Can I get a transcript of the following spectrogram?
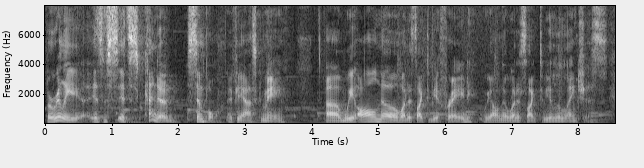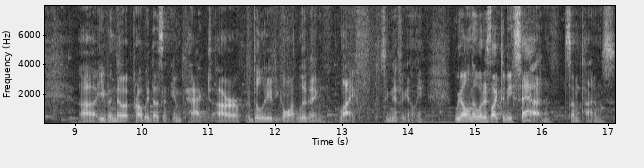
but really, it's it's kind of simple if you ask me. Uh, we all know what it's like to be afraid. We all know what it's like to be a little anxious, uh, even though it probably doesn't impact our ability to go on living life significantly. We all know what it's like to be sad sometimes.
